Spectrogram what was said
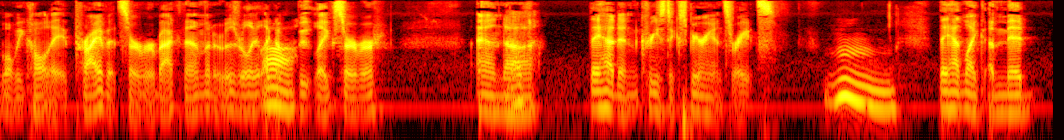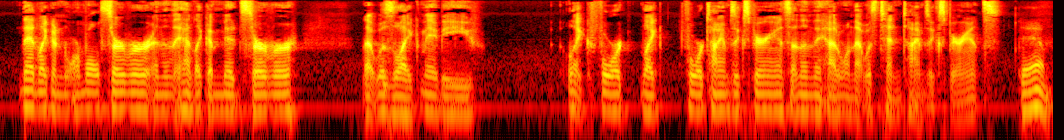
what we called a private server back then, but it was really like Ah. a bootleg server, and uh, they had increased experience rates. Hmm. They had like a mid they had like a normal server and then they had like a mid server that was like maybe like four like four times experience and then they had one that was ten times experience. Damn.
